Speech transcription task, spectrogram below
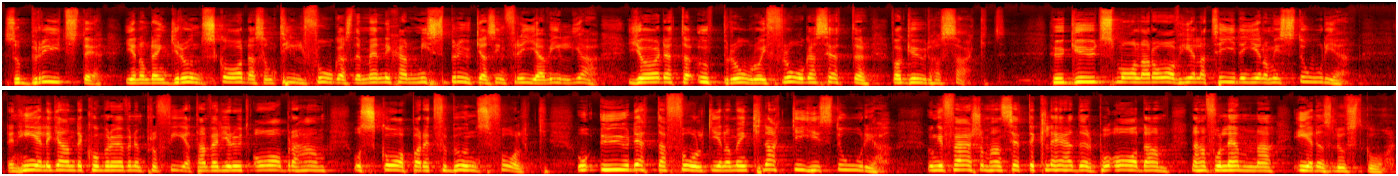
Så bryts det genom den grundskada som tillfogas när människan missbrukar sin fria vilja, gör detta uppror och ifrågasätter vad Gud har sagt. Hur Gud smalnar av hela tiden genom historien den helige ande kommer över en profet. Han väljer ut Abraham och skapar ett förbundsfolk. Och ur detta folk genom en knackig historia, ungefär som han sätter kläder på Adam när han får lämna Edens lustgård.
